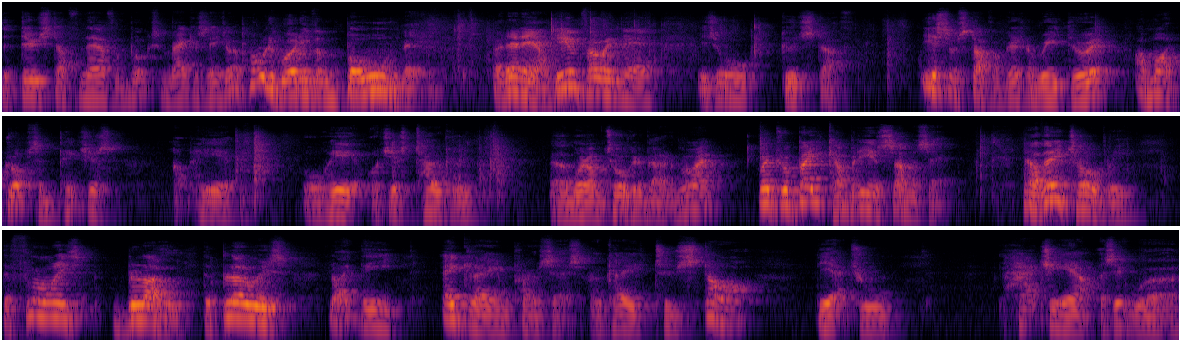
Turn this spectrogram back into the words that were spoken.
that do stuff now for books and magazines, I probably weren't even born then. But anyhow, the info in there is all good stuff. Here's some stuff, I'm going to read through it. I might drop some pictures up here or here or just totally uh, when I'm talking about them, right? Went to a bait company in Somerset. Now they told me the flies blow. The blow is like the egg laying process, okay, to start the actual hatching out, as it were,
